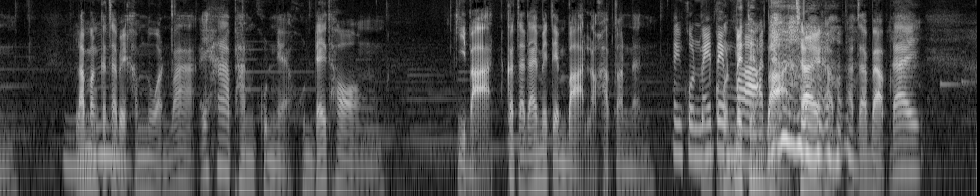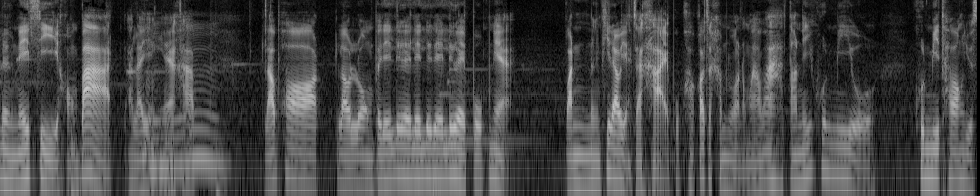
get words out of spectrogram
5,000แล้วมันก็จะไปคำนวณว่าไอ้ห้าพันคุณเนี่ยคุณได้ทองกี่บาทก็จะได้ไม่เต็มบาทหรอกครับตอนนั้น เป็นคนไม่เต็มป็นคนไม่เต็มบาบาททใช่ครับ อาจจะแบบได้หนึ่งในสี่ของบาทอะไรอย่างเงี้ยครับอืมแล้วพอเราลงไปเรื่อยๆเรื่อยๆเรื่อยๆปุ๊บเนี่ยวันหนึ่งที่เราอยากจะขายปุ๊บเขาก็จะคำนวณออกมาว่า ตอนนี้คุณมีอยู่ คุณมีทองอยู่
